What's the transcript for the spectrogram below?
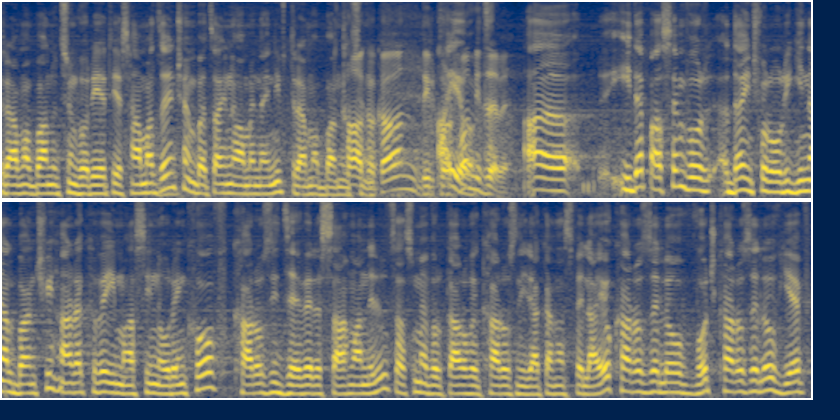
տրամաբանություն, որի հետ ես համաձայն չեմ, բայց այնուամենայնիվ տրամաբանություն։ Քաղաքական դիրքորոշման մի ձև է։ Իդեպ ասեմ, որ դա ինչ որ օրիգինալ բան չի, հանրակրվեի մասին օրենքով քարոզի ձևերը սահմանելուց ասում է, որ կարող է քարոզն իրականացվել այո քարոզելով, ոչ քարոզելով եւ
